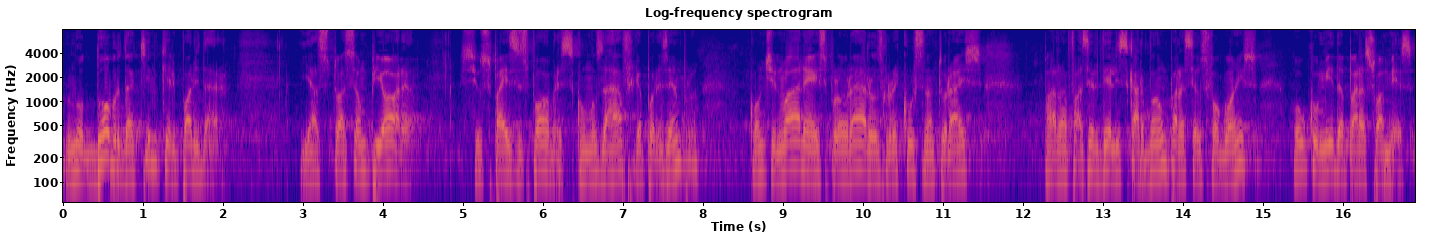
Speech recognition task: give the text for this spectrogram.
no dobro daquilo que ele pode dar. E a situação piora se os países pobres, como os da África, por exemplo, continuarem a explorar os recursos naturais para fazer deles carvão para seus fogões ou comida para sua mesa.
